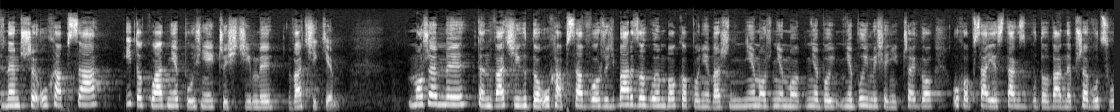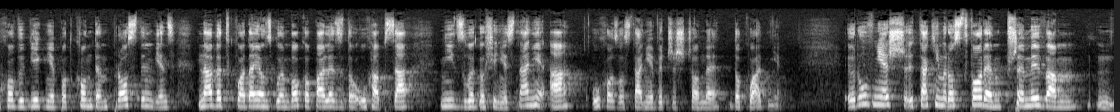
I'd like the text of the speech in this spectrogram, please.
wnętrze ucha psa i dokładnie później czyścimy wacikiem. Możemy ten wacik do ucha psa włożyć bardzo głęboko, ponieważ nie, nie, nie, nie bójmy się niczego. Ucho psa jest tak zbudowane, przewód słuchowy biegnie pod kątem prostym, więc nawet wkładając głęboko palec do ucha psa, nic złego się nie stanie, a ucho zostanie wyczyszczone dokładnie. Również takim roztworem przemywam mm,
